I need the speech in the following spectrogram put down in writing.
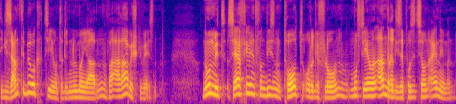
Die gesamte Bürokratie unter den Umayyaden war arabisch gewesen. Nun, mit sehr vielen von diesen tot oder geflohen, musste jemand anderer diese Position einnehmen.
